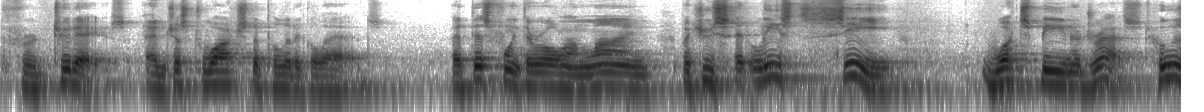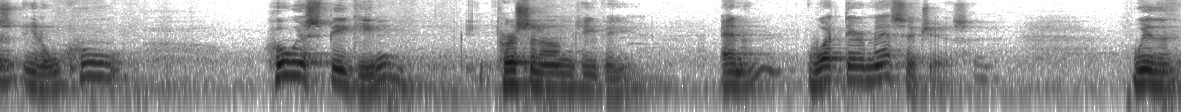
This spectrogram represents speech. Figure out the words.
for two days and just watch the political ads. At this point, they're all online, but you at least see what's being addressed. Who's, you know, who, who is speaking, person on TV, and what their message is. With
